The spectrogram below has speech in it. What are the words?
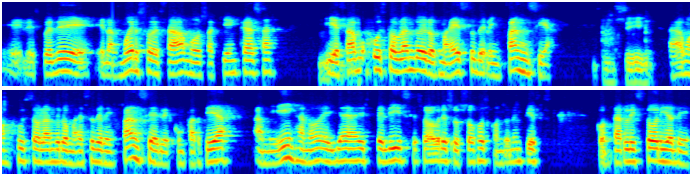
eh, después de el almuerzo, estábamos aquí en casa y estábamos justo hablando de los maestros de la infancia. Así. Estábamos justo hablando de los maestros de la infancia y le compartía a mi hija, ¿no? Ella es feliz, eso abre sus ojos cuando uno empieza a contar la historia de,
